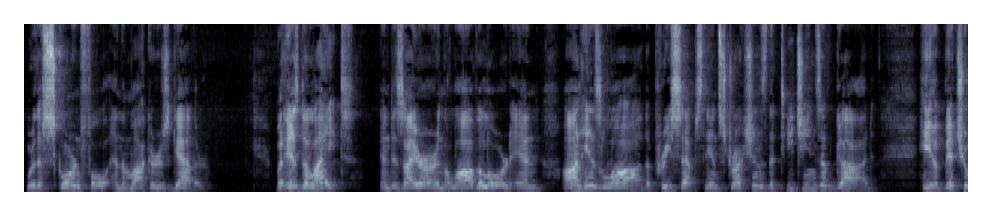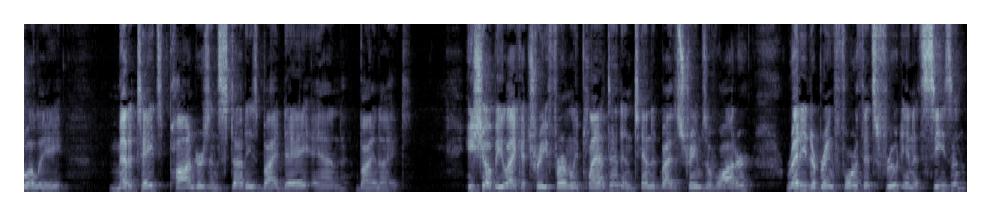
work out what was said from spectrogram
where the scornful and the mockers gather. But his delight and desire are in the law of the Lord, and on his law, the precepts, the instructions, the teachings of God, he habitually meditates, ponders, and studies by day and by night. He shall be like a tree firmly planted and tended by the streams of water, ready to bring forth its fruit in its season.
